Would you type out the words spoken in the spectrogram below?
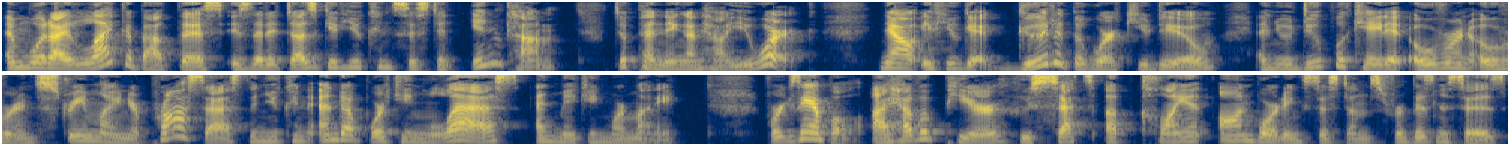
And what I like about this is that it does give you consistent income depending on how you work. Now, if you get good at the work you do and you duplicate it over and over and streamline your process, then you can end up working less and making more money. For example, I have a peer who sets up client onboarding systems for businesses,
